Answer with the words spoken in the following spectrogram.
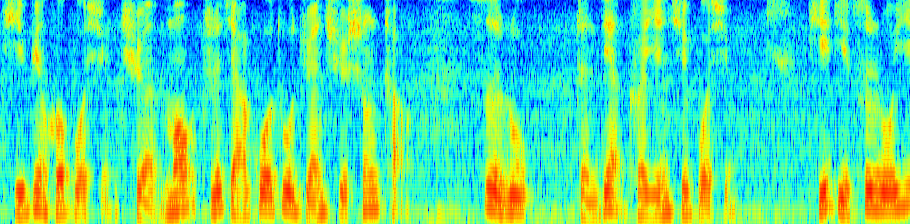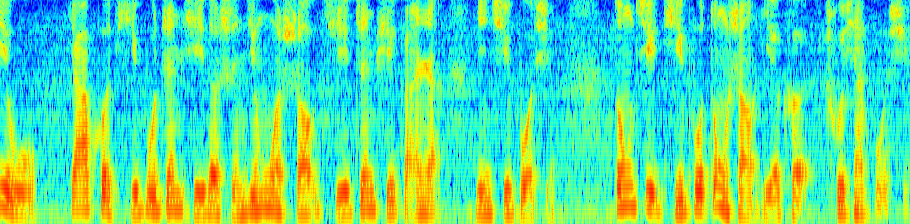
蹄病和跛行。犬、猫指甲过度卷曲生长，刺入枕垫可引起跛行。蹄底刺入异物。压迫蹄部真皮的神经末梢及真皮感染引起跛行，冬季蹄部冻伤也可出现跛行。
